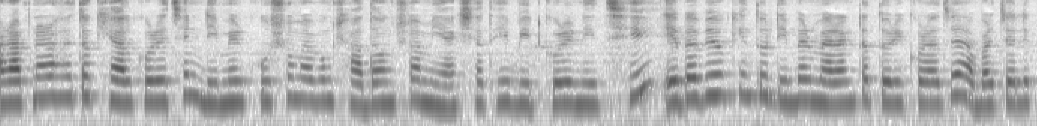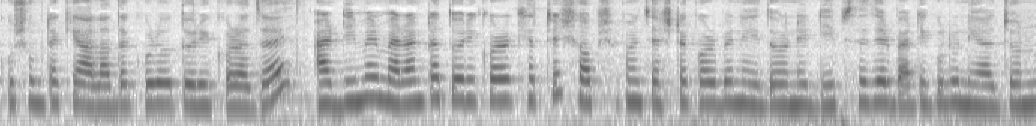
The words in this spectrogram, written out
আর আপনারা হয়তো খেয়াল করেছেন, ডিমের কুসুম এবং সাদা অংশ আমি একসাথেই বিট করে নিচ্ছি। এভাবেও কিন্তু ডিমের ম্যারাংটা তৈরি করা যায়, আবার চাইলে কুসুমটাকে আলাদা করেও তৈরি করা যায়। আর ডিমের ম্যারাংটা তৈরি করার ক্ষেত্রে সবসময় চেষ্টা করবেন এই ধরনের ডিপ সাইজের বাটিগুলো নেওয়ার জন্য।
